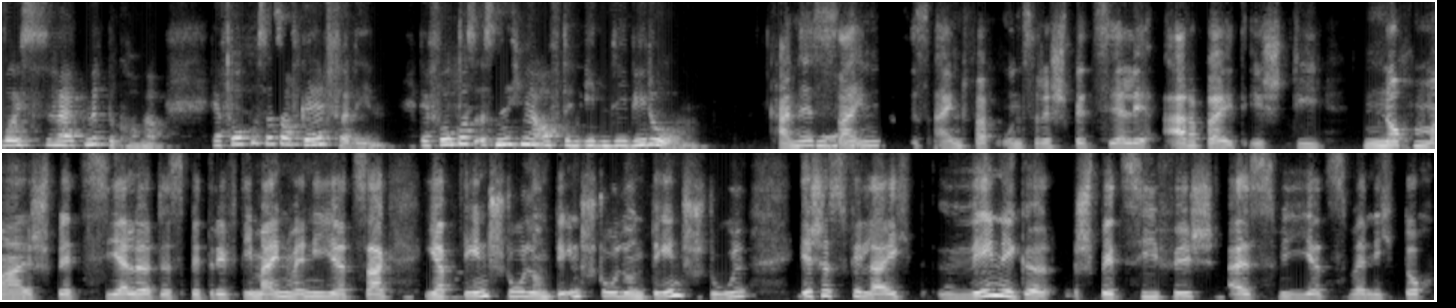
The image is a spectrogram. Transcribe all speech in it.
wo ich es halt mitbekommen habe. Der Fokus ist auf Geld verdienen. Der Fokus ist nicht mehr auf dem Individuum. Kann es ja. sein, dass es einfach unsere spezielle Arbeit ist, die nochmal spezieller das betrifft. Ich meine, wenn ich jetzt sage, ihr habt den Stuhl und den Stuhl und den Stuhl, ist es vielleicht weniger spezifisch, als wie jetzt, wenn ich doch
